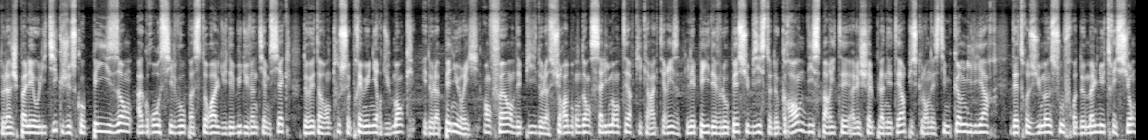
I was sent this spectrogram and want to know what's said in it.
de l'âge paléolithique jusqu'au paysan agro-silvo-pastoral du début du XXe siècle, devaient avant tout se prémunir du manque et de la pénurie. Enfin, en dépit de la surabondance alimentaire qui caractérise les pays développés, subsistent de grandes disparités à l'échelle planétaire, puisque l'on estime qu'un milliard d'êtres humains souffrent de malnutrition.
